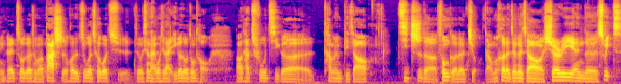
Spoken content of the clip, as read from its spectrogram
你可以坐个什么巴士或者租个车过去，就仙台过去大概一个多钟头。然后他出几个他们比较极致的风格的酒，但我们喝的这个叫 Sherry and Sweet，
